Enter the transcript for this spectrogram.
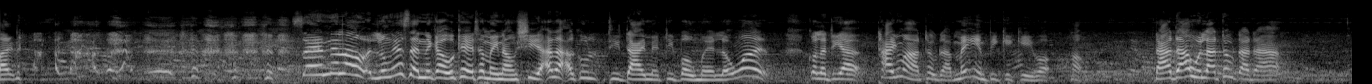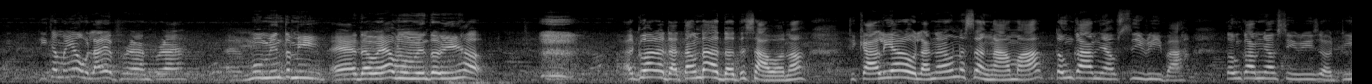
လိုက်တယ်ဆယ်နှစ်လောက်လွန်ခဲ့ဆယ်နှစ်ကဝတ်ခဲ့ထမိန်အောင်ရှိတယ်အဲ့ဒါအခုဒီတိုင်းပဲဒီပုံပဲလုံးဝ quality ကထိုင်းမှာထုတ်တာ made in PKK ပေါ့ဟုတ်ဒါဒါဝလာထုတ်တာဒါဒီထမိန်ကဝလာရဲ့ brand brand အဲ မွန်မင်းသမီးအဲဒါပဲမွန်မင်းသမီးဟုတ်အခုကတော့ဒါတောင်းတတော့သစ္စာပေါ့နော်ဒီကားလေးကတော့လာ2025မှာ3ကားမြောက် series ပါ3ကားမြောက် series ဆိုတော့ဒီ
